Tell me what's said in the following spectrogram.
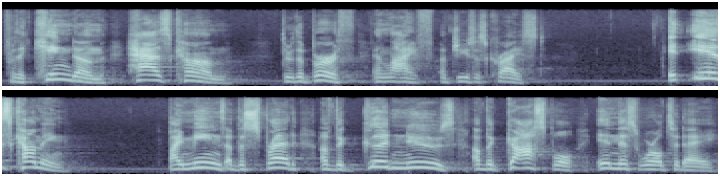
For the kingdom has come through the birth and life of Jesus Christ. It is coming by means of the spread of the good news of the gospel in this world today.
